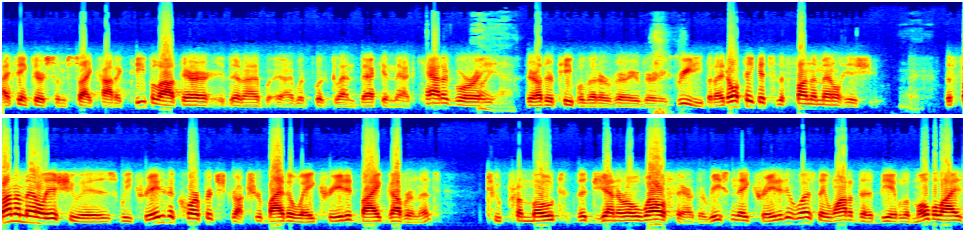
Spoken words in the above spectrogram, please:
I think there's some psychotic people out there, then I, I would put Glenn Beck in that category. Oh, yeah. There are other people that are very, very greedy, but I don't think it's the fundamental issue. The fundamental issue is we created a corporate structure, by the way, created by government to promote the general welfare. The reason they created it was they wanted to be able to mobilize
